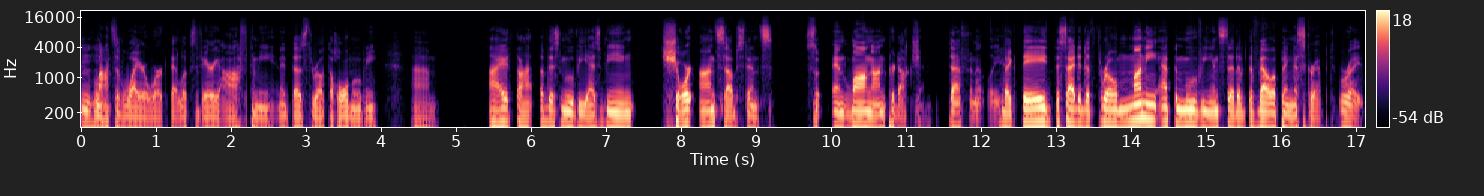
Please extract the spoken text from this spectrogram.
Mhm. Lots of wire work that looks very off to me, and it does throughout the whole movie. Um, I thought of this movie as being short on substance and long on production. Definitely. Like they decided to throw money at the movie instead of developing a script. Right.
